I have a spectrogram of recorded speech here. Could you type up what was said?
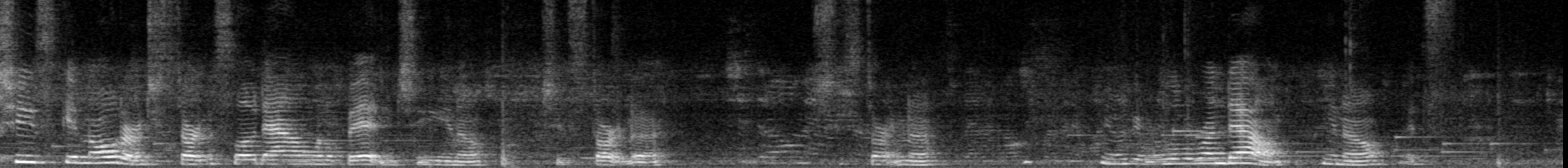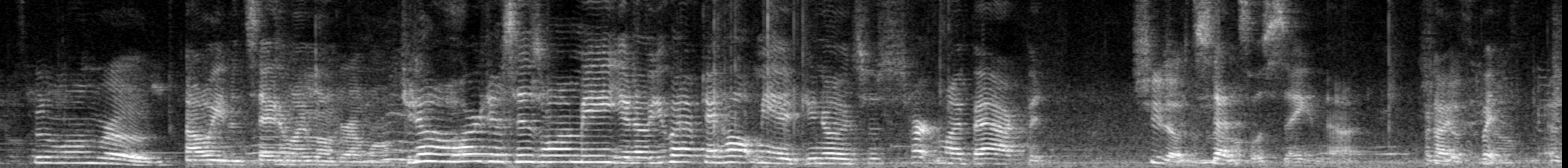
she's getting older and she's starting to slow down a little bit and she, you know, she's starting to, she's starting to, you know, get a little run down. You know, it's, it's been a long road. I'll even say to my mom, Grandma. Do you know how hard this is on me? You know, you have to help me. You know, it's just hurting my back, but She doesn't it's know. senseless saying that. But She I, doesn't but know. uh,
